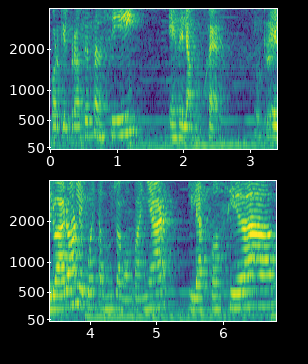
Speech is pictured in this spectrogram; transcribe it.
porque el proceso en sí es de la mujer. El varón le cuesta mucho acompañar y la sociedad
